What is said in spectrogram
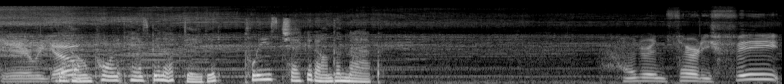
Here we go. The home point has been updated. Please check it on the map. 130 feet.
